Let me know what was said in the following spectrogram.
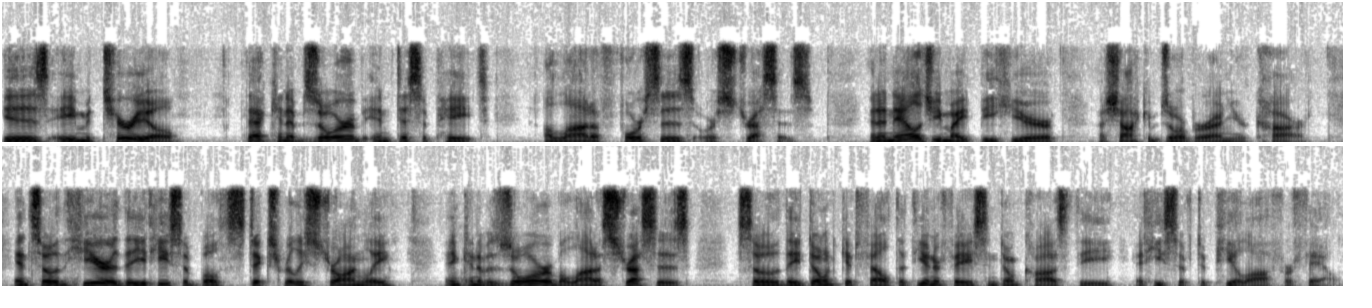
is a material that can absorb and dissipate a lot of forces or stresses. An analogy might be here a shock absorber on your car. And so here the adhesive both sticks really strongly and can absorb a lot of stresses so they don't get felt at the interface and don't cause the adhesive to peel off or fail.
